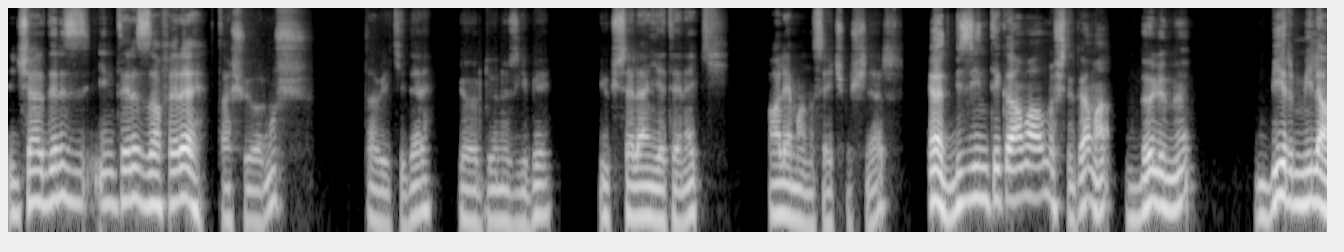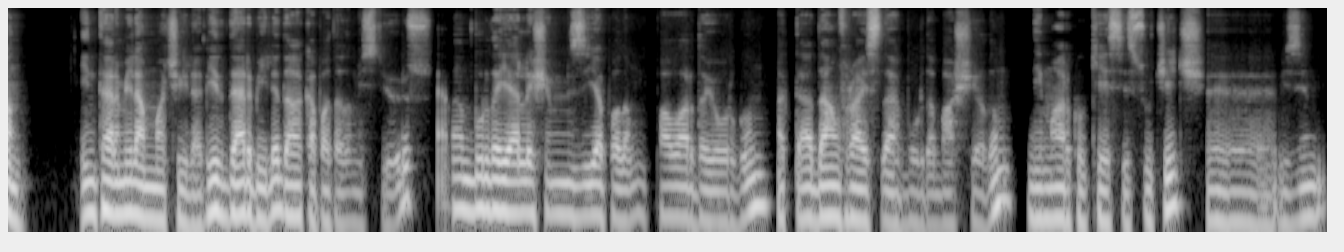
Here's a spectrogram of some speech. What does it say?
İçerideniz Inter'i zafere taşıyormuş. Tabii ki de gördüğünüz gibi yükselen yetenek Aleman'ı seçmişler. Evet biz intikamı almıştık ama bölümü bir Milan Inter Milan maçıyla bir derbiyle daha kapatalım istiyoruz. Hemen burada yerleşimimizi yapalım. Pavard da yorgun. Hatta Dumfries'la burada başlayalım. Di Marco, Kessi, Sucic. Ee, bizim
